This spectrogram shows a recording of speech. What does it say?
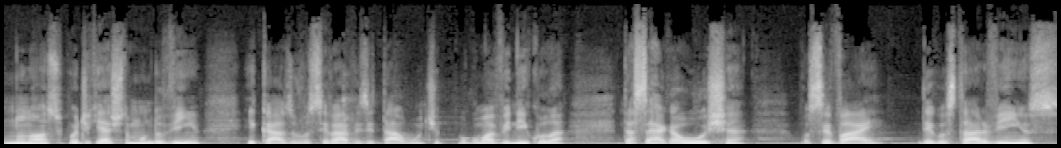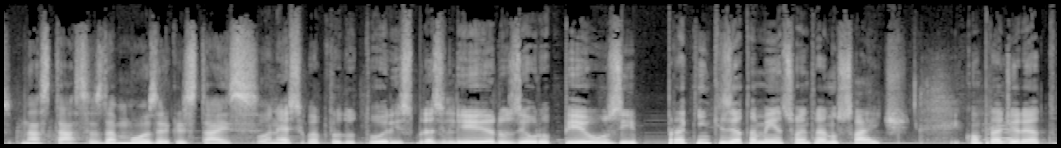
no nosso podcast do Mundo Vinho. E caso você vá visitar algum tipo, alguma vinícola da Serra Gaúcha, você vai degustar vinhos nas taças da Moser Cristais. Fornece para produtores brasileiros, europeus e para quem quiser também, é só entrar no site e comprar é, direto.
